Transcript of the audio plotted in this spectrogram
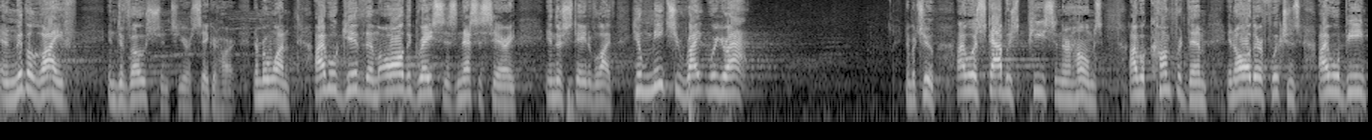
and live a life in devotion to your sacred heart. Number one, I will give them all the graces necessary in their state of life. He'll meet you right where you're at. Number two, I will establish peace in their homes. I will comfort them in all their afflictions. I will be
